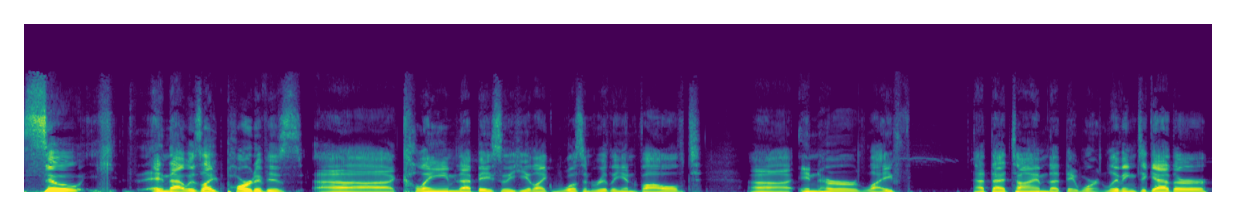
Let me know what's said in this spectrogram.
so, he- and that was like part of his uh, claim that basically he like wasn't really involved uh, in her life at that time, that they weren't living together.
